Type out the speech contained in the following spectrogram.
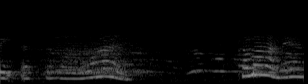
Wait, that's the wrong one. Come on, man.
